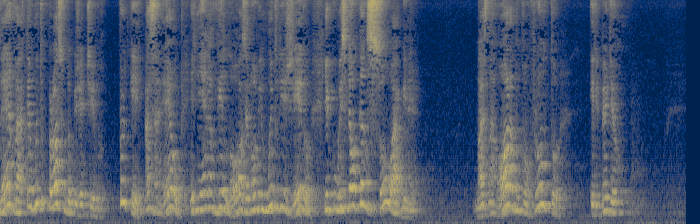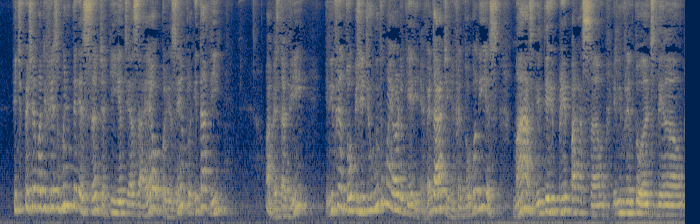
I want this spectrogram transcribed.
leva até muito próximo do objetivo. Por quê? Azael, ele era veloz, era um homem muito ligeiro, e com isso ele alcançou Abner. Mas na hora do confronto, ele perdeu. A gente percebe uma diferença muito interessante aqui entre Azael, por exemplo, e Davi. Ah, mas Davi, ele enfrentou um objetivo muito maior do que ele. É verdade, enfrentou Golias. Mas ele teve preparação, ele enfrentou antes leão,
